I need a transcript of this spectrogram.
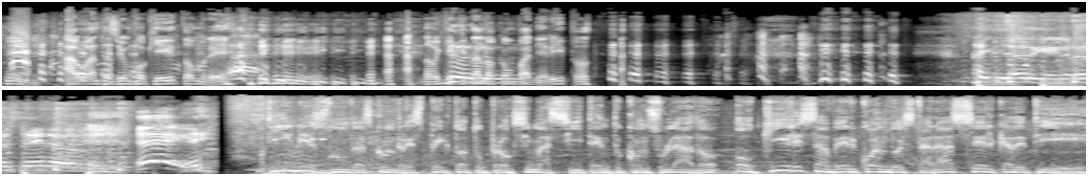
Aguántase un poquito, hombre. no me quitan los compañeritos. Ay, Dios, qué grosero. ¿Tienes dudas con respecto a tu próxima cita en tu consulado o quieres saber cuándo estará cerca de ti?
